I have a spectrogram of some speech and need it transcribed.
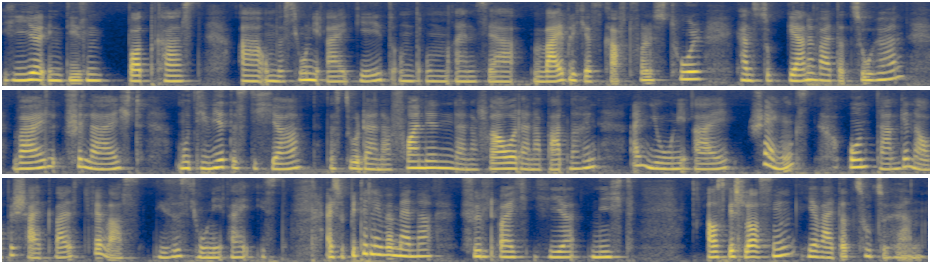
hier in diesem Podcast äh, um das Juni-Ei geht und um ein sehr weibliches, kraftvolles Tool, kannst du gerne weiter zuhören, weil vielleicht motiviert es dich ja, dass du deiner Freundin, deiner Frau, deiner Partnerin ein Juni-Ei schenkst und dann genau Bescheid weißt, für was dieses Juni-Ei ist. Also bitte, liebe Männer, fühlt euch hier nicht ausgeschlossen, hier weiter zuzuhören.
